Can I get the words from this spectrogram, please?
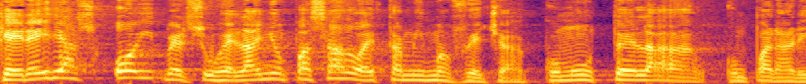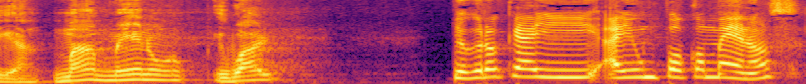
querellas hoy versus el año pasado a esta misma fecha, ¿cómo usted la compararía? ¿Más, menos, igual? Yo creo que hay, hay un poco menos,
